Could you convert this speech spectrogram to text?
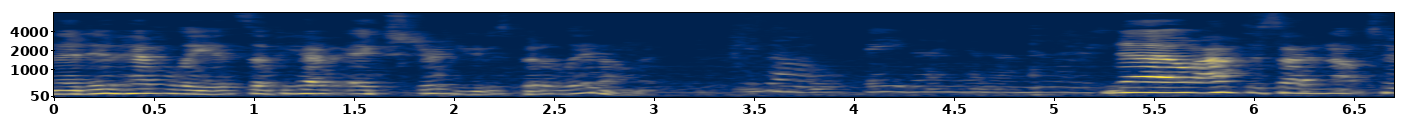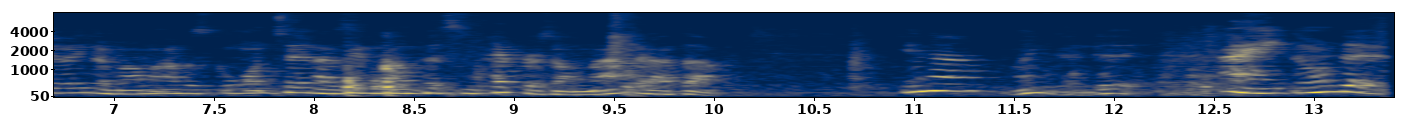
and they do have lids, so if you have extra, you just put a lid on it. You don't eat onion on yours. No, I've decided not to either, Mom. I was going to, and I was even going to put some peppers on mine, but I thought, you know, I ain't going to do it. I ain't going to do it.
